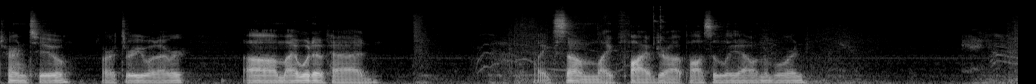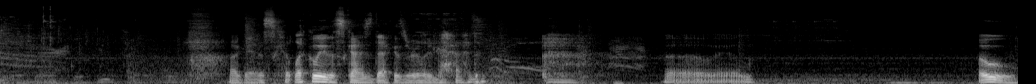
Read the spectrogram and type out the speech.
turn two or three, whatever, um, I would have had like some like five drop possibly out on the board. Okay, this, luckily this guy's deck is really bad. oh man. Oh,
